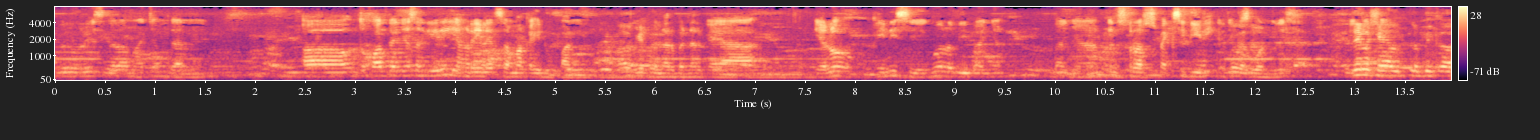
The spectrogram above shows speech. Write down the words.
nulis segala macam dan eh, untuk kontennya sendiri yang relate sama kehidupan Oh gitu. benar-benar kayak ya lo ini sih gue lebih banyak banyak introspeksi diri ketika gue nulis Jadi kayak lebih ke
